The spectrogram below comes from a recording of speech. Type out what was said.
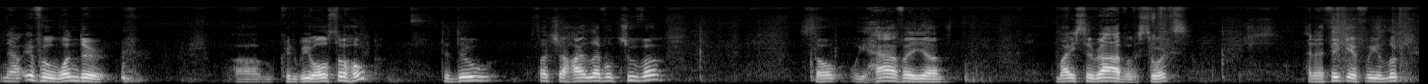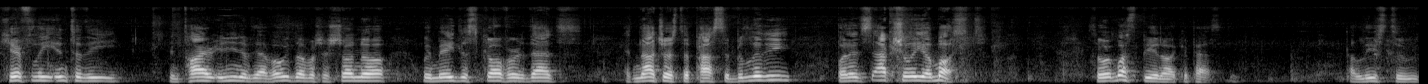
Now, if we wonder, um, could we also hope to do such a high level tshuva? So we have a uh, of sorts. And I think if we look carefully into the entire inyan of the Avodah Rosh Hashanah, we may discover that it's not just a possibility, but it's actually a must. So it must be in our capacity, at least to,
